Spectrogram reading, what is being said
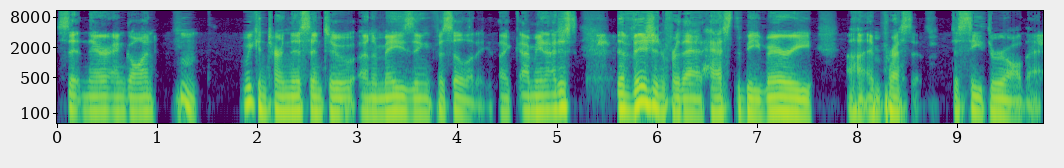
sitting there, and going, hmm, we can turn this into an amazing facility. Like, I mean, I just the vision for that has to be very uh, impressive to see through all that.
